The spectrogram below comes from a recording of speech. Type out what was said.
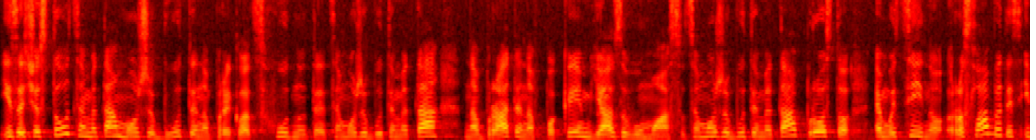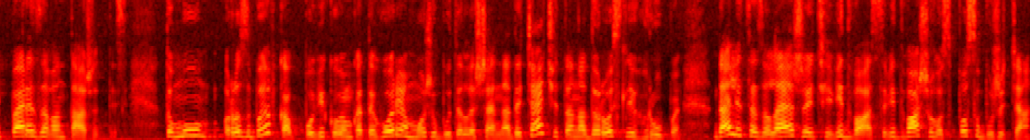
І зачасту ця мета може бути, наприклад, схуднути, це може бути мета набрати навпаки м'язову масу. Це може бути мета просто емоційно розслабитись і перезавантажитись. Тому розбивка по віковим категоріям може бути лише на дитячі та на дорослі групи. Далі це залежить від вас, від вашого способу життя,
